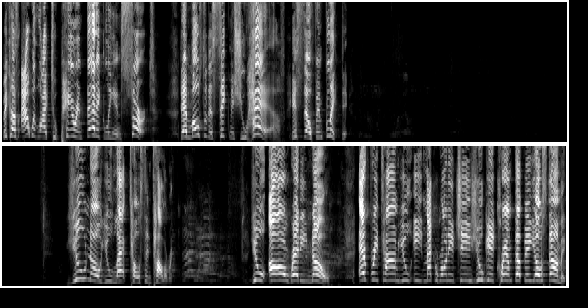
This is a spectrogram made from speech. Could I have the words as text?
because I would like to parenthetically insert that most of the sickness you have is self inflicted. You know you lactose intolerant. You already know. Every time you eat macaroni and cheese, you get cramped up in your stomach.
